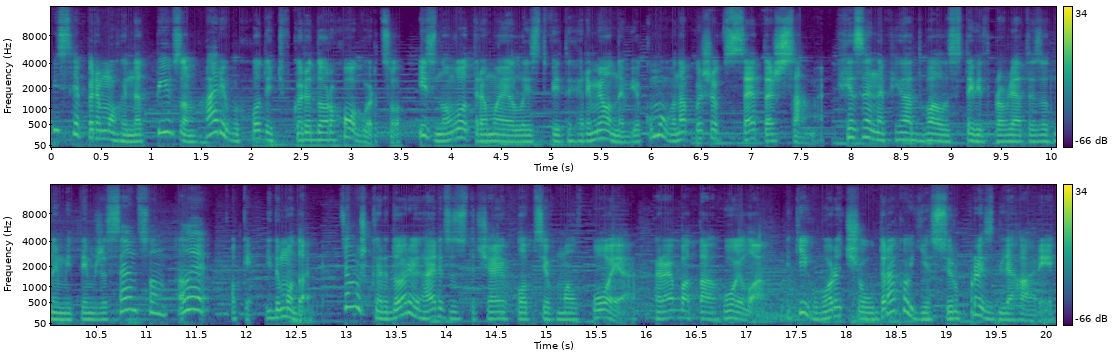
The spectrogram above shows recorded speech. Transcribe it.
Після перемоги над Півзом Гаррі виходить в коридор Хогвартсу і знову отримає лист від Герміони, в якому вона пише все те ж саме. Хезе нафіга два листи відправляти з одним і тим же сенсом, але окей, йдемо далі. В цьому ж коридорі Гаррі зустрічає хлопців Малфоя, Креба та Гойла, які говорять, що у Драко є сюрприз для Гаррі,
